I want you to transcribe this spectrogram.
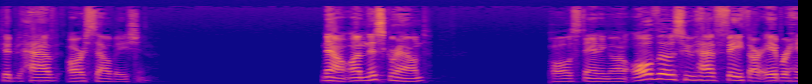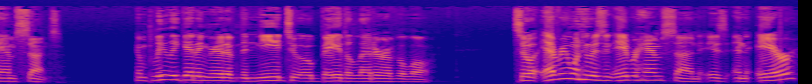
could have our salvation. Now, on this ground, Paul is standing on, all those who have faith are Abraham's sons completely getting rid of the need to obey the letter of the law. So everyone who is an Abraham's son is an heir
